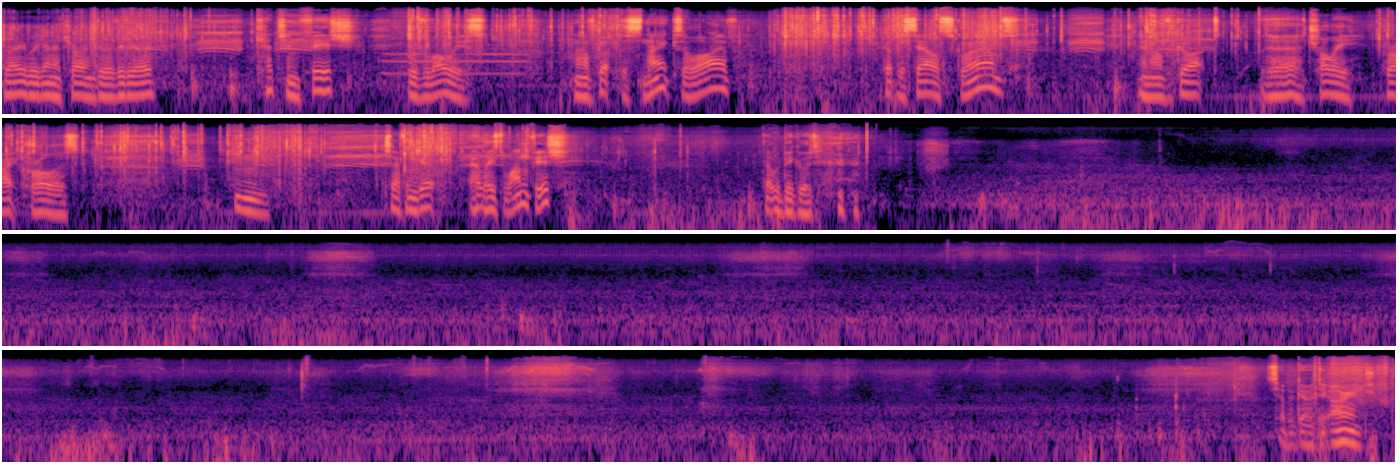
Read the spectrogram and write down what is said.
Today we're going to try and do a video catching fish with lollies. And I've got the snakes alive, I've got the sour squirms, and I've got the Trolli Brite Crawlers. Hmm. So if I can get at least one fish, that would be good. So we go with the orange.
